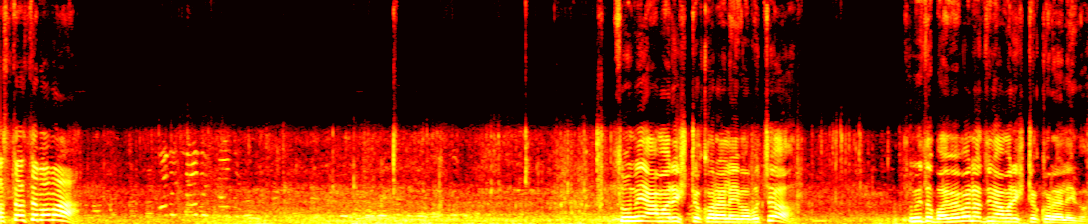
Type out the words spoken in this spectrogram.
আস্তে আস্তে, বাবা। তুমি আমার স্টক করাই লাইবা, বুঝছ? তুমি তো ভয় পাবে না তুমি আমার স্টক করাই লাইবা?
